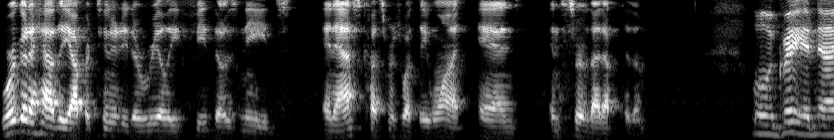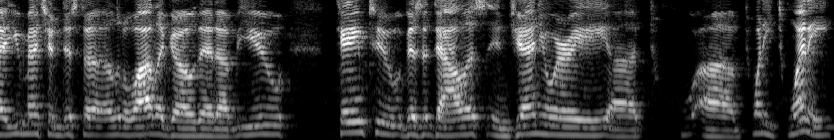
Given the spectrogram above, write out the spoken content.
we're going to have the opportunity to really feed those needs and ask customers what they want and and serve that up to them. Well, great. And uh, you mentioned just a, a, little while ago that um, you came to visit Dallas in January uh, tw- uh, 2020,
